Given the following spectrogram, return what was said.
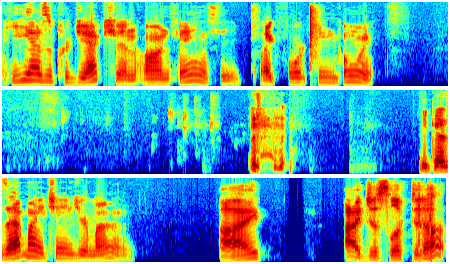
he has a projection on fantasy, like 14 points. because that might change your mind. I I just looked it up.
